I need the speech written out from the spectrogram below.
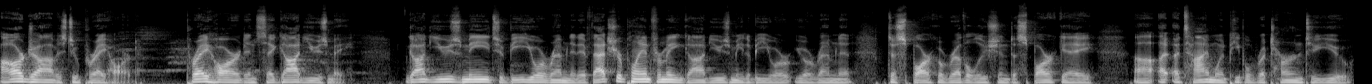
Our job is to pray hard. Pray hard and say, God, use me. God, use me to be your remnant. If that's your plan for me, God, use me to be your, your remnant, to spark a revolution, to spark a, uh, a, a, time when people return to you.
